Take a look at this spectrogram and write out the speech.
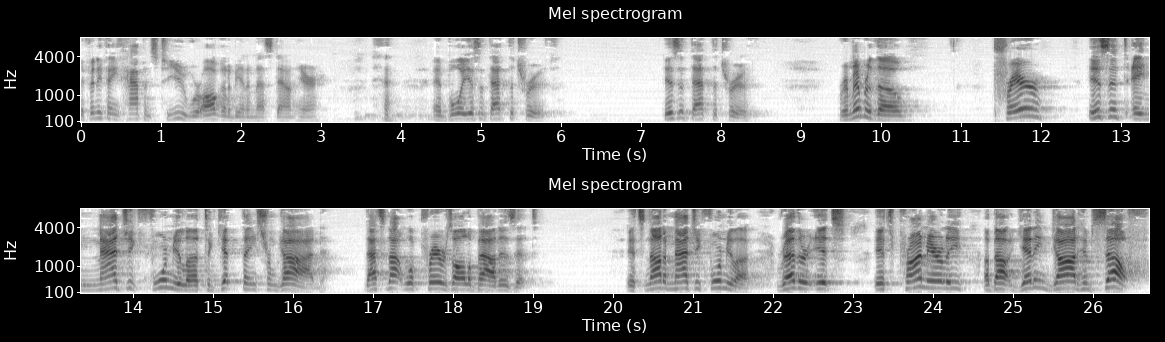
If anything happens to you, we're all going to be in a mess down here. and boy, isn't that the truth? Isn't that the truth? Remember though, prayer isn't a magic formula to get things from God. That's not what prayer is all about, is it? It's not a magic formula. Rather, it's, it's primarily about getting God Himself.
